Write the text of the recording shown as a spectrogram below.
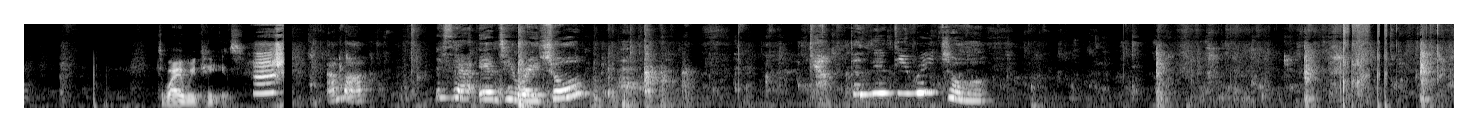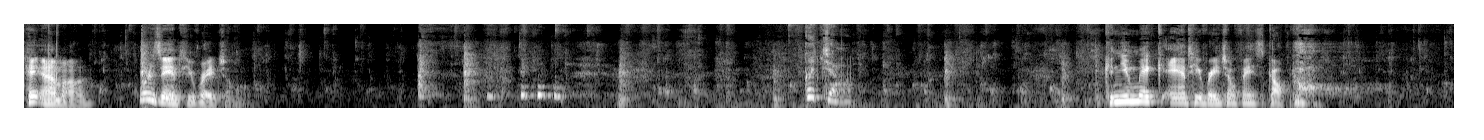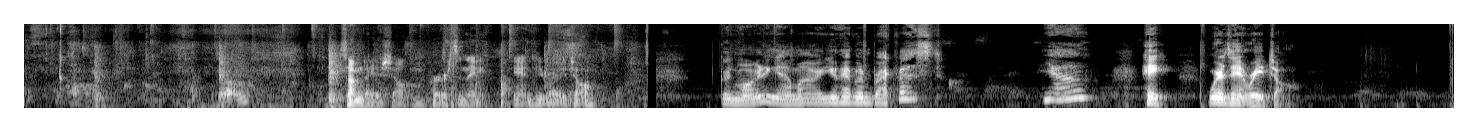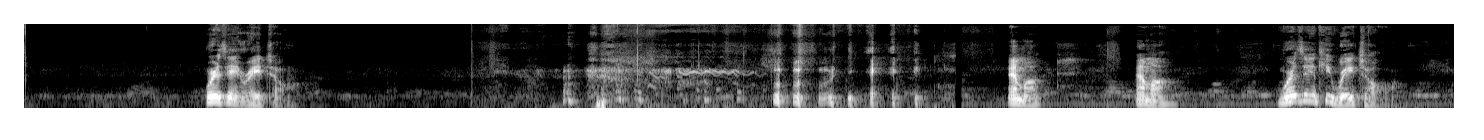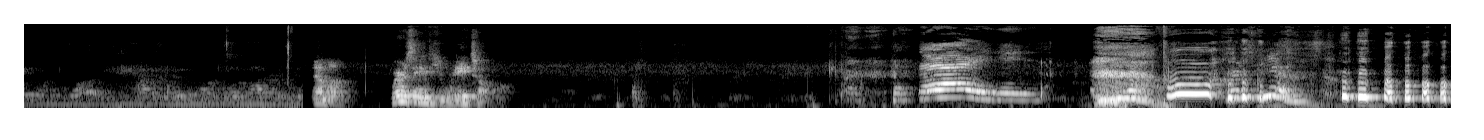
That's why we tease. Emma, is that Auntie Rachel? Yeah, that's Auntie Rachel. Hey, Emma. Where's Auntie Rachel? Good job. Can you make Auntie Rachel face go? Someday she'll impersonate Auntie Rachel. Good morning, Emma. Are you having breakfast? Yeah? Hey, where's Aunt Rachel? Where's Aunt Rachel? Emma, Emma, where's Auntie Rachel? Emma, where's Auntie Rachel? Where's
